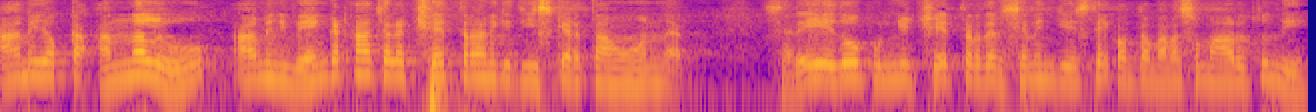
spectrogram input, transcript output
ఆమె యొక్క అన్నలు ఆమెని వెంకటాచల క్షేత్రానికి తీసుకెడతాము అన్నారు. సరే ఏదో పుణ్యక్షేత్ర దర్శనం చేస్తే కొంత మనసు మారుతుంది.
